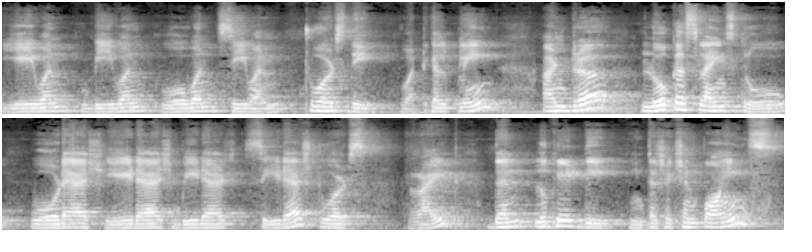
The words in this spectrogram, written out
A1, B1, O1, C1 towards the vertical plane and draw locus lines through O dash, A dash, B dash, C dash towards right. Then locate the intersection points.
